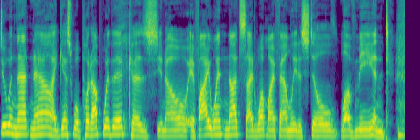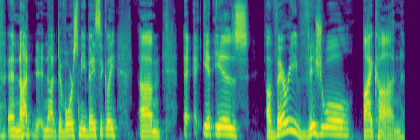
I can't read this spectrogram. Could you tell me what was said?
doing that now. I guess we'll put up with it because, you know, if I went nuts, I'd want my family to still love me and and not not divorce me, basically. Um, it is a very visual icon.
